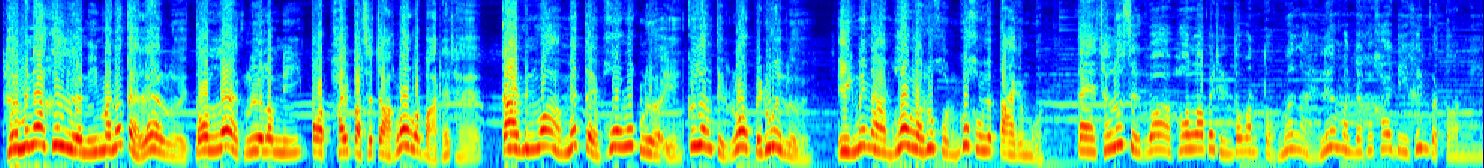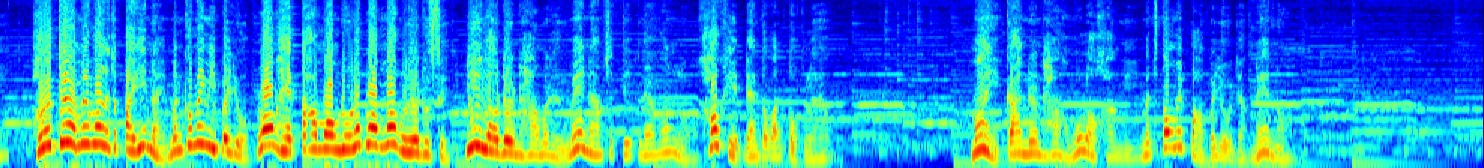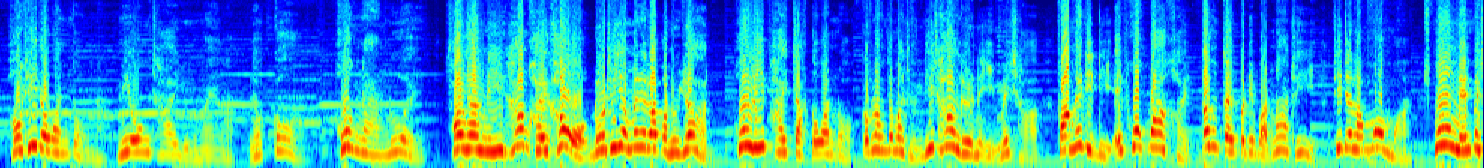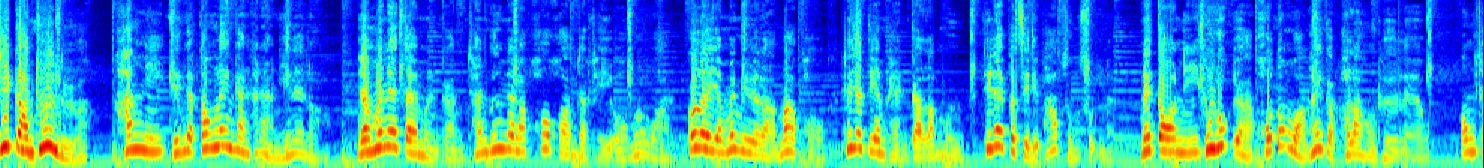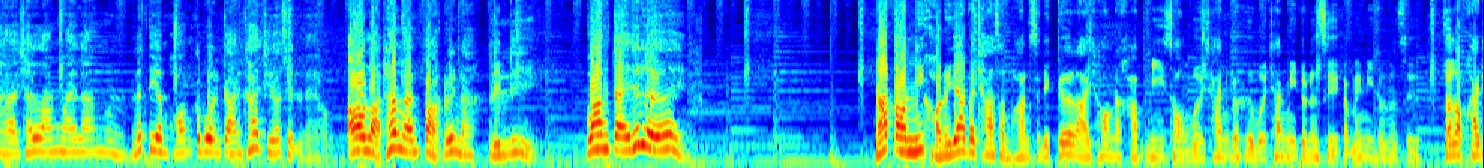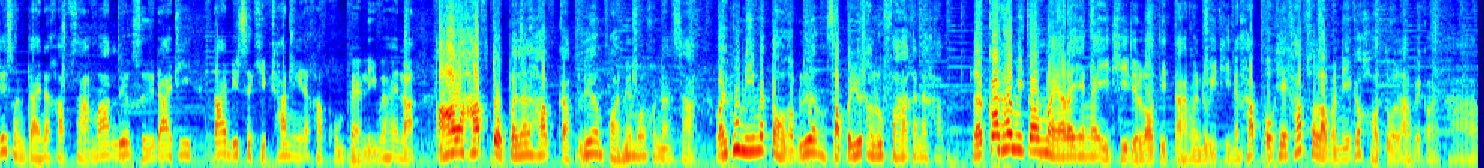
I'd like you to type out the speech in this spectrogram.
เธอไม่น่าขึ้นเรือนี้มาตั้งแต่แรกเลย ตอนแรกเรือลำนี้ปลอดภัยปราศจากโรคระบาดแท้ๆ กลายเป็นว่าแม้แต่พวกลูกเรือเองก็ยังติดโรคไปด้วยเลย อีกไม่นานพวกเราทุกคนก็คงจะตายกันหมด แต่ฉันรู้สึกว่าพอเราไปถึงตะวันตกเมื่อไหร่เรื่องมันจะค่อยๆ ดีขึ้นกว่าตอนนี้เฮ้ยเจ้าไม่ว่าเราจะไปที่ไหนมันก็ไม่มีประโยชน์ลองแหกตามองดูรอบๆนอกเรือดูสิ นี่เราเดินทางมาถึงแม่น้ำสติกแล้วงั้นเหรอ เข้าเขตแดนตะวันตกแล้ว ไม่การเดินทางของพวกเราครั้งนี้ มันจะต้องไม่เปล่าประโยชน์อย่างแน่นอนพราะที่ตะวันตกนะมีองค์ชายอยู่ไงล่ะ แล้วก็พวกนางด้วยฟังทางนี้ห้ามใครเข้าออกโดยที่ยังไม่ได้รับอนุญาต ผู้ลี้ภัยจากตะวันออกกำลังจะมาถึงที่ท่าเรือในอีกไม่ช้า ฟังให้ดีๆ ไอ้พวกบ้าไข่ตั้งใจปฏิบัติหน้าที่ที่ได้รับมอบหมายมุ่งเน้นไปที่การช่วยเหลือ ครั้งนี้ถึงกับต้องเล่นกันขนาดนี้เลยเหรอ ยังไม่แน่ใจเหมือนกัน ฉันเพิ่งได้รับข้อความจากทีโอเมื่อวาน ก็เลยยังไม่มีเวลามากพอ ที่จะเตรียมแผนการรับมือที่ได้ประสิทธิภาพสูงสุดนะในตอนนี้ทุกๆอย่างเขาต้องหวังให้กับพลังของเธอแล้ว องค์ชายฉันล้างไม้ล้างมือ และเตรียมพร้อมกระบวนการฆ่าเชื้อเสร็จแล้ว เอาล่ะถ้างั้นฝากด้วยนะลิลลี่ วางใจได้เลย ณตอนนี้ขออนุญาตประชาสัมพันธ์สติกเกอร์ลายช่องนะครับ มี 2 เวอร์ชันก็คือเวอร์ชันมีตัวหนังสือกับไม่มีตัวหนังสือสำหรับใครที่สนใจนะครับ สามารถเลือกซื้อได้ที่ใต้ดิสคริปชันนี้นะครับ ผมแปะลิงก์ไว้ให้ละเอาละครับ จบไปแล้วครับ กับเรื่องปล่อยแม่มดคนนั้นซะ ไว้พรุ่งนี้มาต่อกับเรื่องสัพยุทธทะลุฟ้ากันนะครับ แล้วก็ถ้ามีตอนใหม่อะไรยังไงอีกทีเดี๋ยวรอติดตามกันดูอีกทีนะครับโอเคครับสำหรับวันนี้ก็ขอตัวลาไปก่อนครับ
